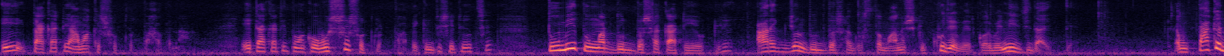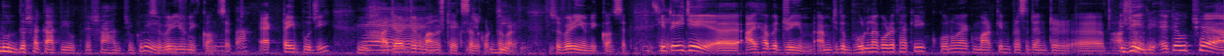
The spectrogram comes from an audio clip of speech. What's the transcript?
এই টাকাটি আমাকে শোধ করতে হবে না। এই টাকাটি তোমাকে অবশ্যই শোধ করতে হবে। কিন্তু সেটি হচ্ছে তুমি তোমার দুর্দশা কাটিয়ে উঠলে আরেকজন দুর্দশাগ্রস্ত মানুষকে খুঁজে বের করবে নিজ দায়িত্বে। এবং তাকে দুর্দশা কাটিয়ে উঠতে সাহায্য করে ইটস ভেরি ইউনিক কনসেপ্ট একটাই পুঁজি হ্যাঁ। হাজার জন মানুষকে এক্সেল করতে পারে। সো ভেরি ইউনিক কনসেপ্ট কিন্তু এই যে আই হ্যাভ এ ড্রিম আমি যদি ভুল না করে থাকি কোনো এক মার্কিন প্রেসিডেন্টের জি ভাষণ জি জি এটা হচ্ছে আহ,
